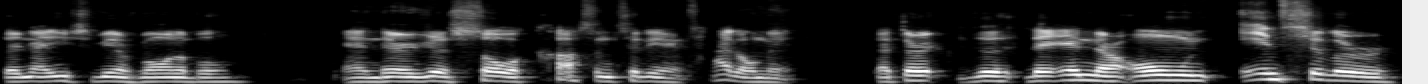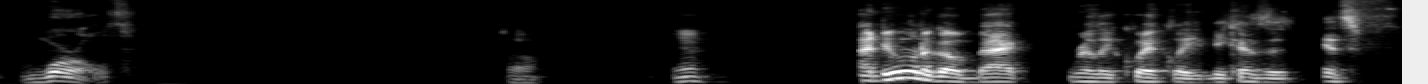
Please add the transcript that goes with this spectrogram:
they're not used to being vulnerable, and they're just so accustomed to the entitlement that they're they're in their own insular world. So, yeah. I do want to go back really quickly because it's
